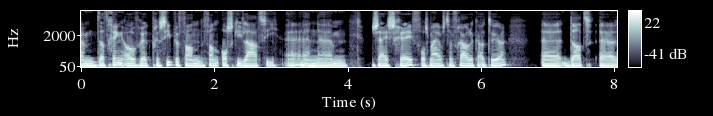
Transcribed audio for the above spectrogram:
Um, dat ging over het principe van, van oscillatie. Hè? Ja. En zij schreef, volgens mij was het een vrouwelijke auteur, uh, dat uh,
